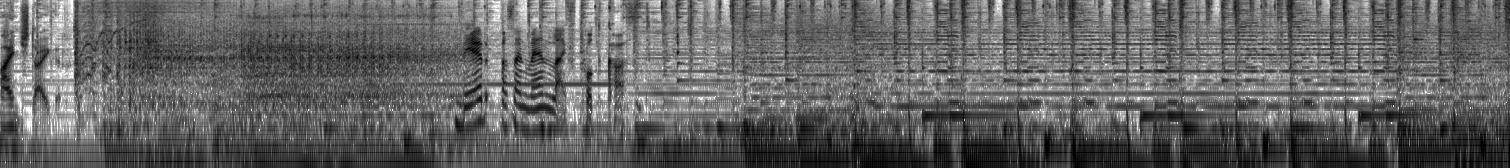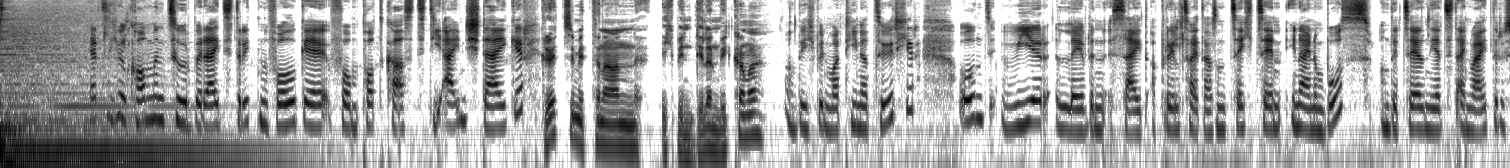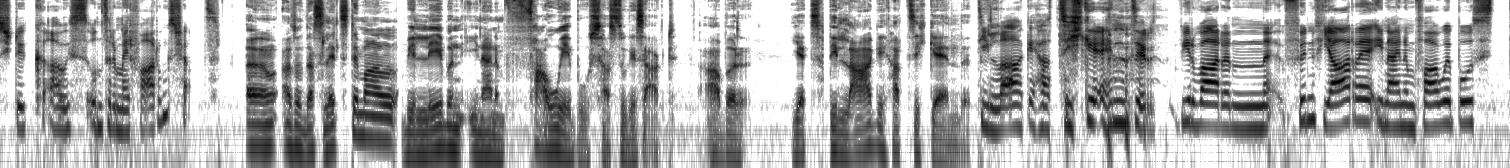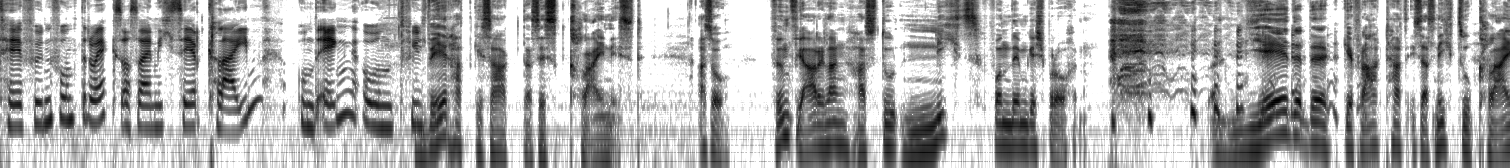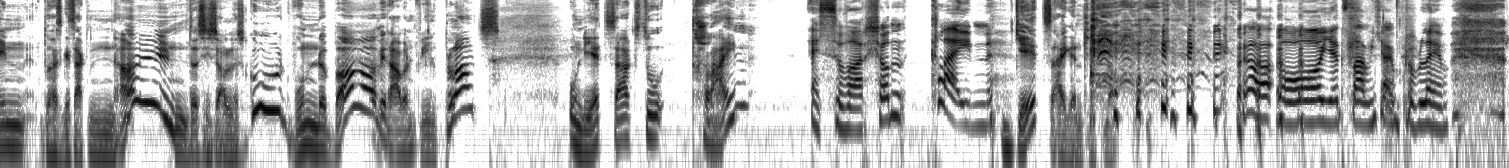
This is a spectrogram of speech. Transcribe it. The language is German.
Einsteiger. Mehr als ein Vanlife-Podcast. Willkommen zur bereits dritten Folge vom Podcast Die Einsteiger. Grüezi miteinander, ich bin Dylan Wickramer. Und ich bin Martina Zürcher und wir leben seit April 2016 in einem Bus und erzählen jetzt ein weiteres Stück aus unserem Erfahrungsschatz. Äh, also das letzte Mal, wir leben in einem VW-Bus, hast du gesagt. Aber jetzt, die Lage hat sich geändert. Die Lage hat sich geändert. Wir waren fünf Jahre in einem VW-Bus T5 unterwegs, also eigentlich sehr klein und eng und viel. Wer hat gesagt, dass es klein ist? Also, fünf Jahre lang hast du nichts von dem gesprochen. Jeder, der gefragt hat, ist das nicht zu klein? Du hast gesagt, nein, das ist alles gut, wunderbar, wir haben viel Platz. Und jetzt sagst du, klein? Es war schon klein. Geht's eigentlich noch? ja, oh, jetzt habe ich ein Problem.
